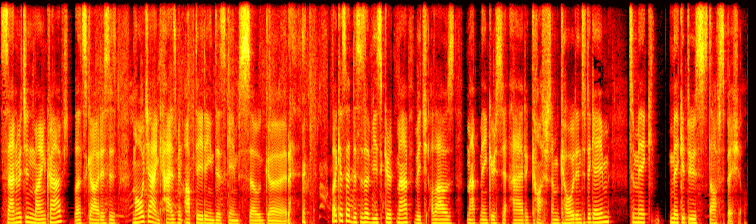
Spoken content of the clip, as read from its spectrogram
Sandwich in Minecraft? Let's go. This is Mojang has been updating this game so good. like I said, this is a VScript map which allows map makers to add custom code into the game to make make it do stuff special.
